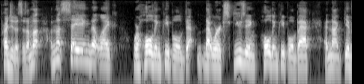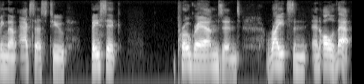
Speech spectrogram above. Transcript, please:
prejudices. I'm not I'm not saying that like we're holding people da- that we're excusing holding people back and not giving them access to basic programs and rights and, and all of that.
